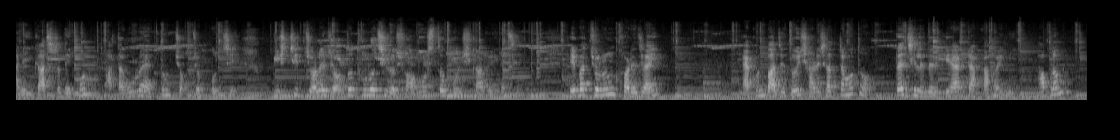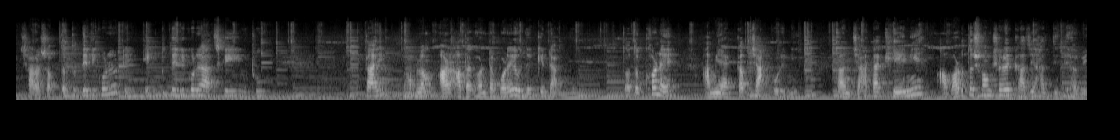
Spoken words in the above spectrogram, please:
আর এই গাছটা দেখুন, পাতাগুলো একদম চকচক করছে। বৃষ্টির জলে যত ধুলো ছিল, সমস্ত পরিষ্কার হয়ে গেছে। এবার চলুন ঘরে যাই। এখন বাজে তো ওই সাড়ে সাতটা মতো। তাই ছেলেদেরকে আর ডাকা হয়নি। ভাবলাম সারা সপ্তাহ তো দেরি করে ওঠে, একটু দেরি করে আজকেই উঠুক। তাই ভাবলাম আর আধা ঘণ্টা পরে ওদেরকে ডাকবো। ততক্ষণে আমি এক কাপ চা করে নিই। কারণ চাটা খেয়ে নিয়ে আবারও তো সংসারের কাজে হাত দিতে হবে।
